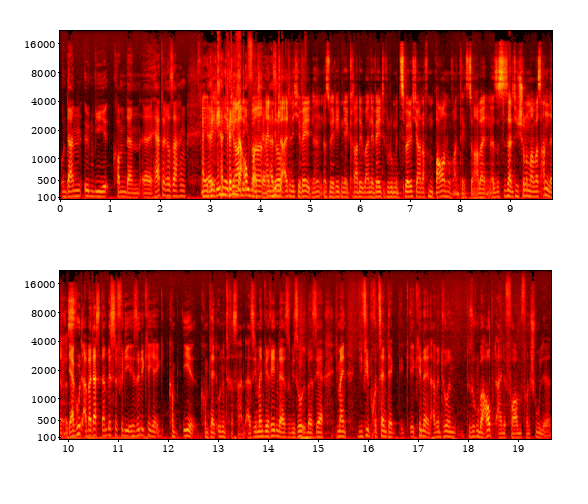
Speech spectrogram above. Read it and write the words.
und dann irgendwie kommen dann äh, härtere Sachen. Also wir äh, reden hier gerade über vorstellen. eine also, mittelalterliche Welt, ne? Also wir reden ja gerade über eine Welt, wo du mit zwölf Jahren auf dem Bauernhof anfängst zu arbeiten. Also es ist natürlich schon nochmal was anderes. Ja gut, aber das, dann bist du für die Syndikirche eh komplett uninteressant. Also ich meine, wir reden da sowieso über sehr, ich meine, wie viel Prozent der Kinder in Aventuren besuchen überhaupt eine Form von Schule?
